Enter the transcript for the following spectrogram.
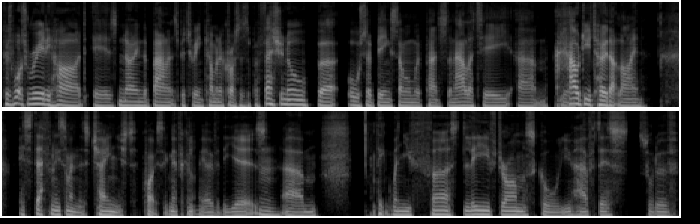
because what's really hard is knowing the balance between coming across as a professional but also being someone with personality um, Yeah. how do you toe that line it's definitely something that's changed quite significantly over the years. Mm. Um, I think when you first leave drama school, you have this sort of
